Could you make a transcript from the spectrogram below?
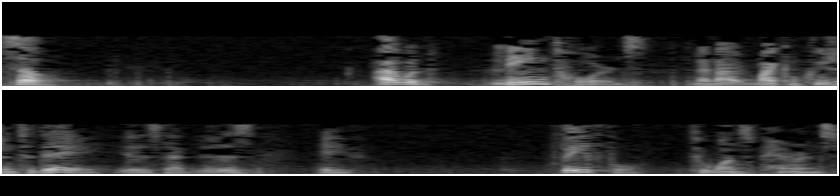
So, I would lean towards, and I, my conclusion today is that it is a faithful to one's parents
